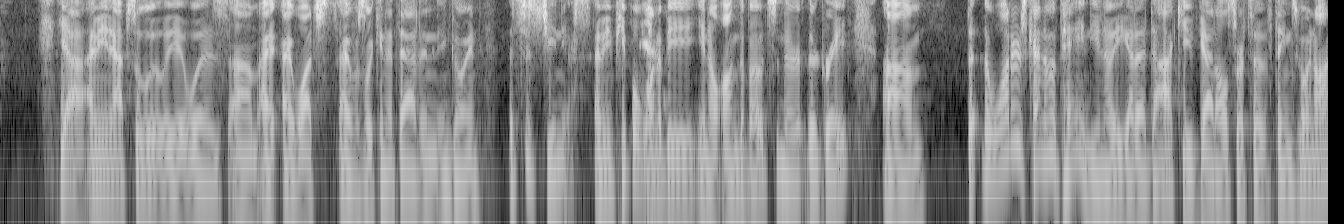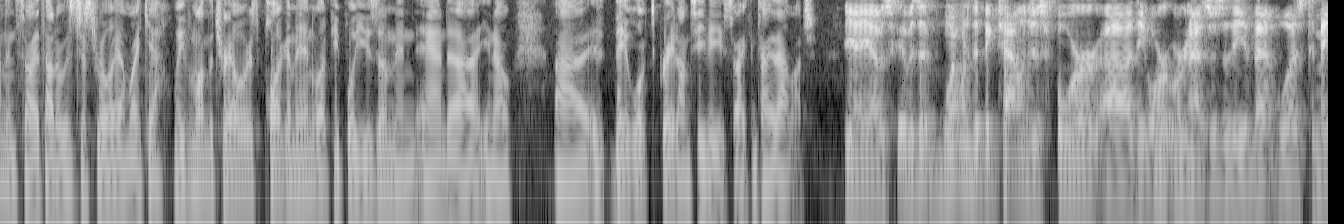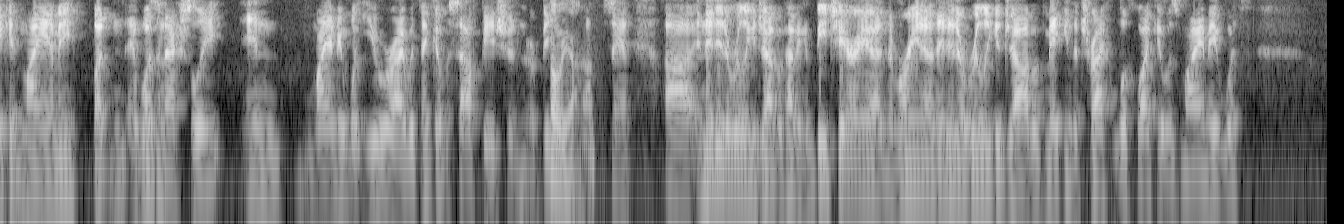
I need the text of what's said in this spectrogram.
Yeah, I mean, absolutely. It was. Um, I, I watched. I was looking at that and, and going, it's just genius. I mean, people want to be, you know, on the boats and they're they're great. Um, the, the water is kind of a pain. You know, you got a dock, you've got all sorts of things going on, and so I thought it was just really. I'm like, yeah, leave them on the trailers, plug them in, let people use them, and and uh, you know, uh, it, they looked great on TV. So I can tell you that much. Yeah, yeah, it was. It was a, one, one of the big challenges for uh, the or- organizers of the event was to make it Miami, but it wasn't actually in Miami what you or I would think of a South Beach and or being Oh, yeah. on the sand. Uh, and they did a really good job of having a beach area and the marina. They did a really good job of making the track look like it was Miami with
